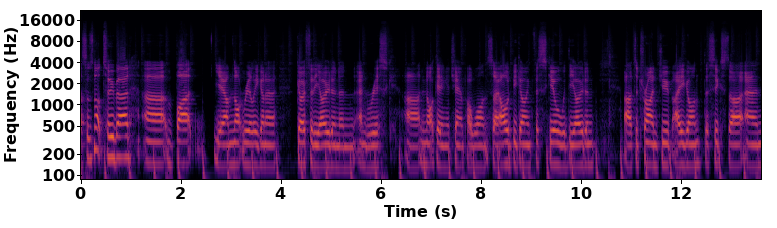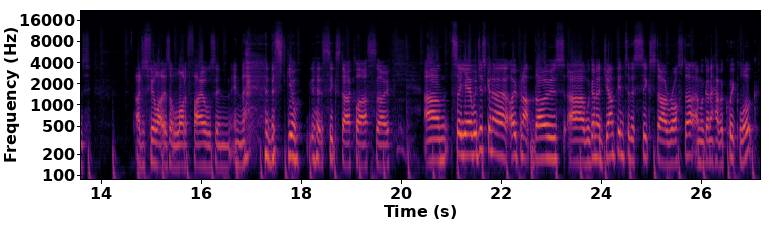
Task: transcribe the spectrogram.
so it's not too bad, uh, but yeah, I'm not really gonna go for the Odin and, and risk uh, not getting a champ I want. So I would be going for skill with the Odin uh, to try and dupe Aegon, the six star, and I just feel like there's a lot of fails in, in the, the skill six star class. So, um, so yeah, we're just gonna open up those. Uh, we're gonna jump into the six star roster and we're gonna have a quick look.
